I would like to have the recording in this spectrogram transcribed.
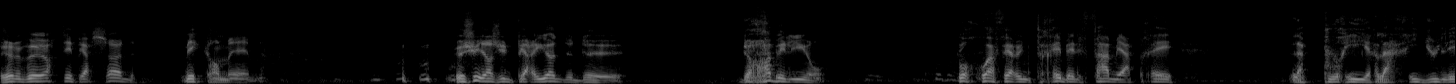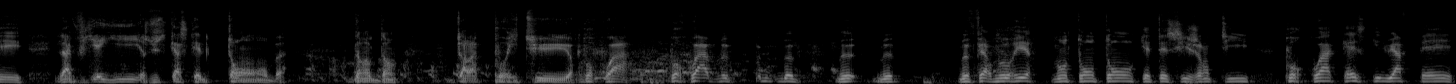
Je ne veux heurter personne, mais quand même. Je suis dans une période de, de rébellion. Pourquoi faire une très belle femme et après la pourrir, la riduler, la vieillir jusqu'à ce qu'elle tombe dans, dans, dans la pourriture Pourquoi Pourquoi me, me, me, me, me faire mourir mon tonton qui était si gentil? Pourquoi Qu'est-ce qu'il lui a fait?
